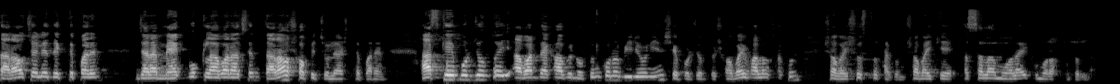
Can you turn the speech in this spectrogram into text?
তারাও চাইলে দেখতে পারেন। যারা ম্যাকবুক লাভার আছেন, তারাও শপে চলে আসতে পারেন। আজকে এ পর্যন্তই, আবার দেখা হবে নতুন কোনো ভিডিও নিয়ে। সে পর্যন্ত সবাই ভালো থাকুন, সবাই সুস্থ থাকুন। সবাইকে আসসালামু আলাইকুম রহমতুল্লাহ।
